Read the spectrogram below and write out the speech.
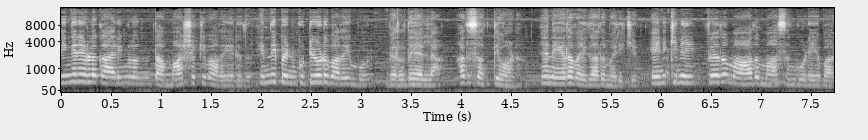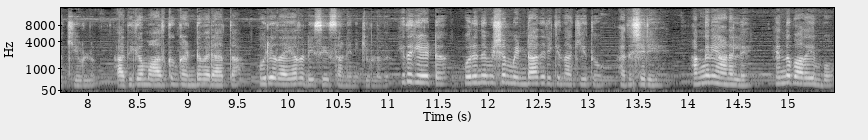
ഇങ്ങനെയുള്ള കാര്യങ്ങളൊന്നും തമാശയ്ക്ക് പറയരുത്. എന്നീ പെൺകുട്ടിയോട് പറയുമ്പോൾ വെറുതെയല്ല അത് സത്യമാണ്. ഞാൻ ഏറെ വൈകാതെ മരിക്കും. എനിക്കിനെ വെറും ആറ് മാസം കൂടെ ബാക്കിയുള്ളൂ. അധികം ആർക്കും കണ്ടുവരാത്ത ഒരു റയർ ഡിസീസ് ആണ് എനിക്കുള്ളത്. ഇത് കേട്ട് ഒരു നിമിഷം മിണ്ടാതിരിക്കുന്ന അക്കീതോ അത് ശരി. അങ്ങനെയാണല്ലേ എന്ന് പറയുമ്പോൾ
